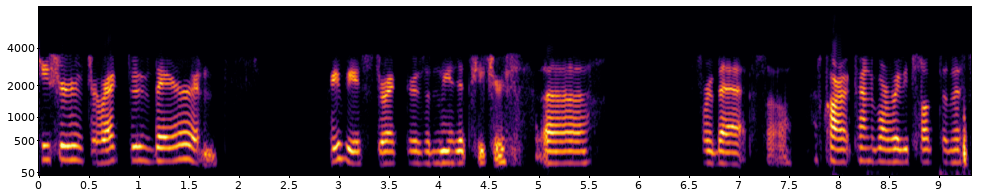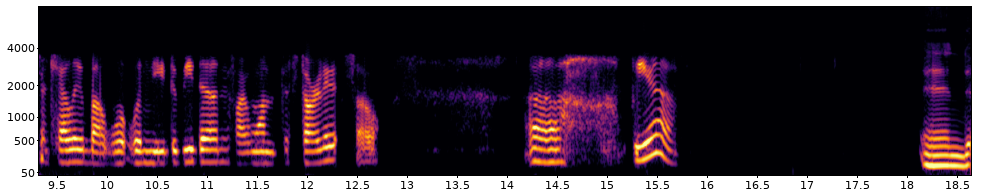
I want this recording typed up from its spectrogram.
teachers, directors there, and previous directors and music teachers uh, for that. So I've kind kind of already talked to Mr. Kelly about what would need to be done if I wanted to start it. So, uh, but yeah, And I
